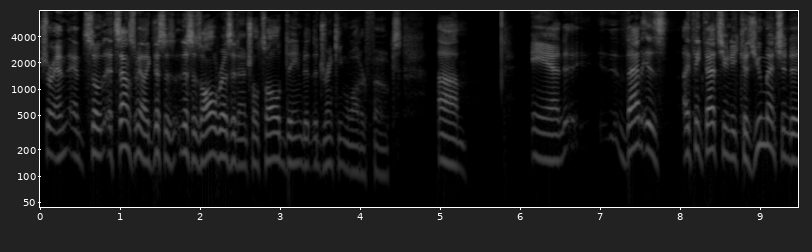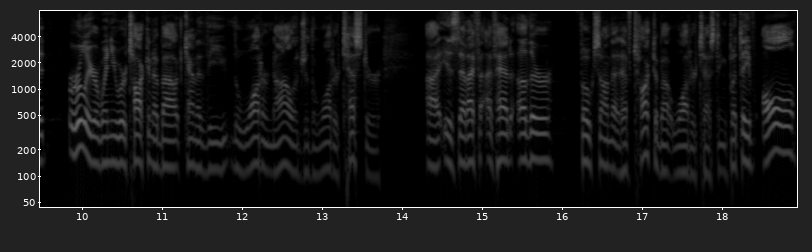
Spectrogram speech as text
Sure, and and so it sounds to me like this is this is all residential. It's all aimed at the drinking water folks, um, and that is I think that's unique because you mentioned it earlier when you were talking about kind of the the water knowledge or the water tester uh, is that I've I've had other folks on that have talked about water testing, but they've all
